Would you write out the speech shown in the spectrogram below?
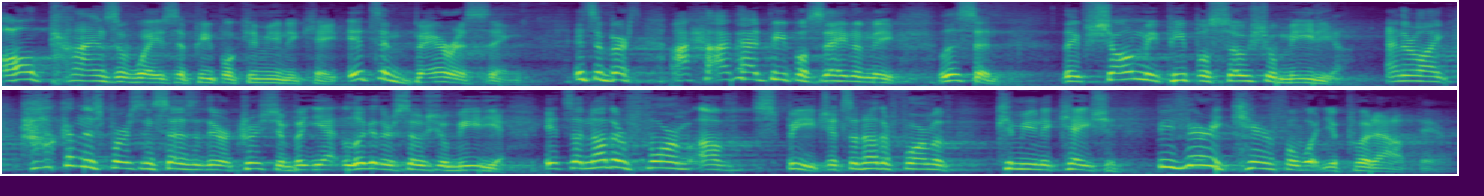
all kinds of ways that people communicate. It's embarrassing. It's embarrassing. I, I've had people say to me, listen, they've shown me people's social media. And they're like, how come this person says that they're a Christian, but yet look at their social media? It's another form of speech. It's another form of communication. Be very careful what you put out there.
